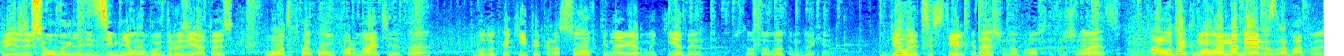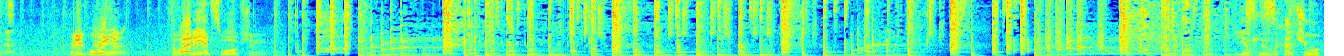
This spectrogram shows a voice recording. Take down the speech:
прежде всего выглядит зимняя обувь, друзья. То есть вот в таком формате это будут какие-то кроссовки, наверное, кеды, что-то в этом духе. Делается стелька, да, сюда просто пришивается. А, вот так новая модель разрабатывается. Прикольно. Творец, в общем. Если захочу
